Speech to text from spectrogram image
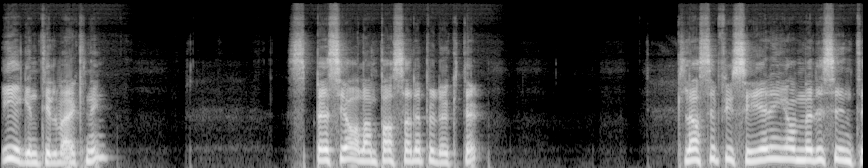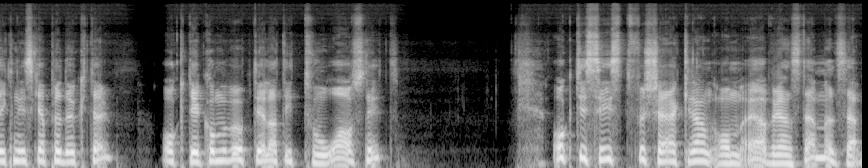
Egentillverkning. Specialanpassade produkter. Klassificering av medicintekniska produkter. Och det kommer vara uppdelat i två avsnitt. Och till sist försäkran om överensstämmelse.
